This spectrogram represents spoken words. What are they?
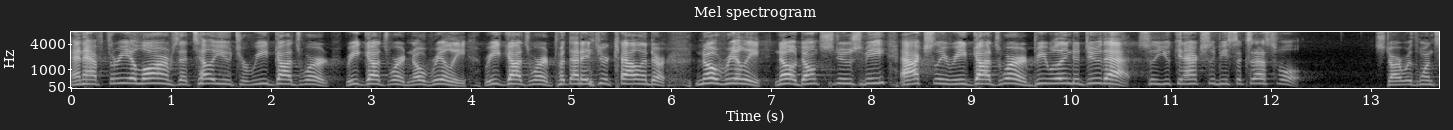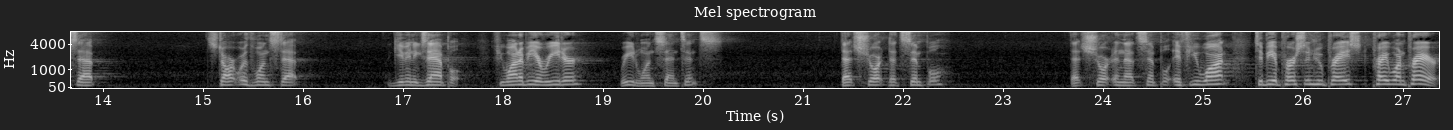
and have three alarms that tell you to read God's word. Read God's word. No, really. Read God's word. Put that in your calendar. No, really. No, don't snooze me. Actually, read God's word. Be willing to do that so you can actually be successful. Start with one step. Start with one step. I'll give you an example. If you want to be a reader, read one sentence. That's short, that's simple. That's short and that's simple. If you want to be a person who prays, pray one prayer.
